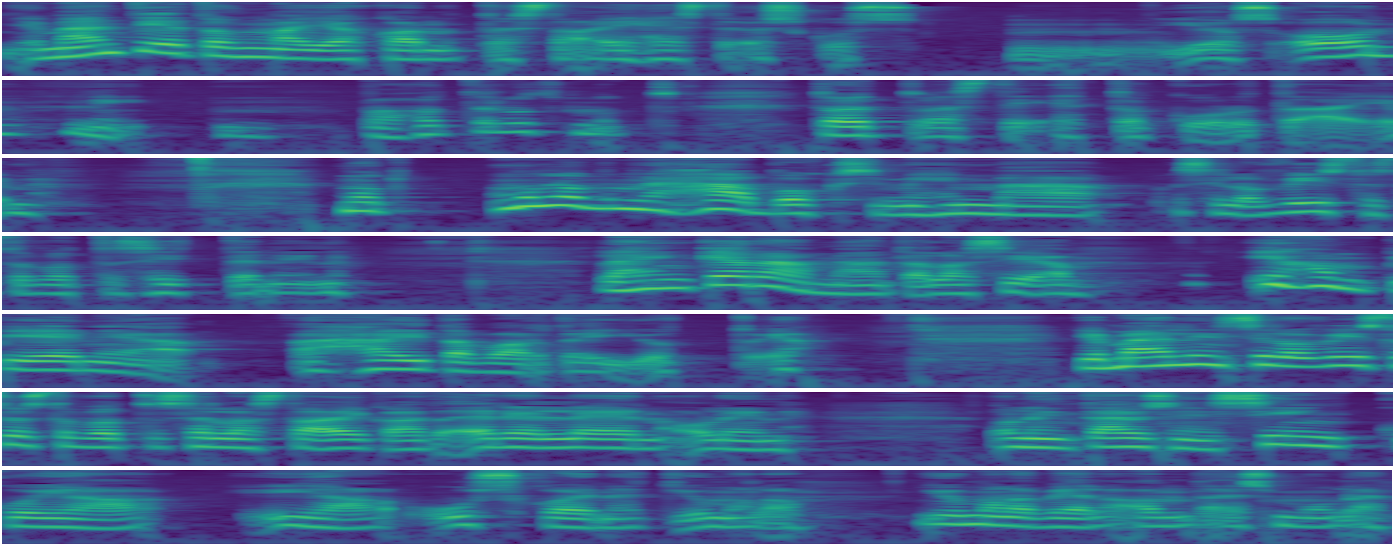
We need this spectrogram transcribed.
Ja mä en tiedä, onko mä jakanut tästä aiheesta joskus. Mm, jos on, niin pahoittelut, mutta toivottavasti et ole kuullut aiemmin. Mutta mulla on tämmöinen hääboksi, mihin mä silloin 15 vuotta sitten niin lähdin keräämään tällaisia ihan pieniä häitä varten juttuja. Ja mä elin silloin 15 vuotta sellaista aikaa, että edelleen olin, olin täysin sinkku ja, ja uskoin, että Jumala – Jumala vielä antaisi mulle,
